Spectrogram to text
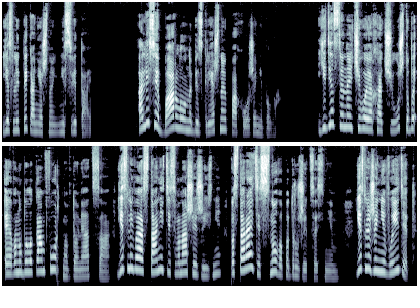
если ты, конечно, не святая. Алисия Барлоу на безгрешную, похоже, не была. Единственное, чего я хочу, чтобы Эвану было комфортно в доме отца. Если вы останетесь в нашей жизни, постарайтесь снова подружиться с ним. Если же не выйдет,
